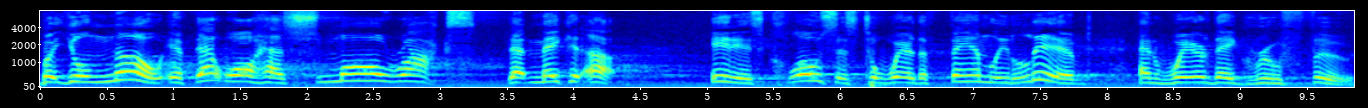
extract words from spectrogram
But you'll know if that wall has small rocks that make it up, it is closest to where the family lived and where they grew food.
